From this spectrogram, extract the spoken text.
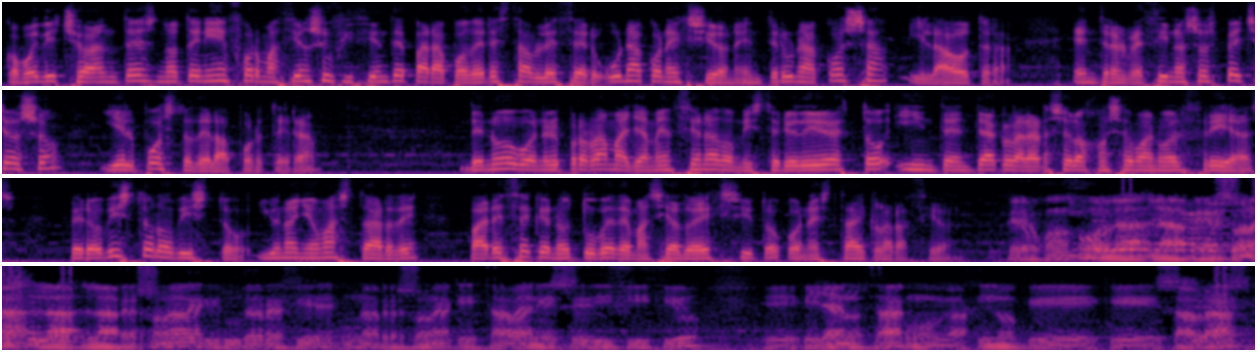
Como he dicho antes, no tenía información suficiente para poder establecer una conexión entre una cosa y la otra, entre el vecino sospechoso y el puesto de la portera. De nuevo, en el programa ya mencionado Misterio Directo, intenté aclarárselo a José Manuel Frías, pero visto lo visto y un año más tarde, parece que no tuve demasiado éxito con esta declaración. Pero Juanjo, la, la persona, la, la persona a la que tú te refieres es una persona que estaba en ese edificio, eh, que ya no está, como me imagino que, que sabrás,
